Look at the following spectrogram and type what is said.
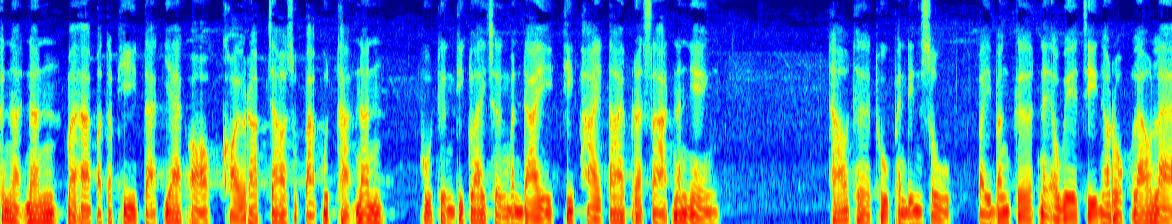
ขณะนั้นมหาปตพีแตกแยกออกคอยรับเจ้าสุปาพุทธะนั้น พูดถึงที่ใกล้เชิงบันไดที่ภายใต้ปราสาทนั่นเอง เท้าเธอถูกแผ่นดินสูบไปบังเกิดในอเวจีนรกแล้วแหละ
